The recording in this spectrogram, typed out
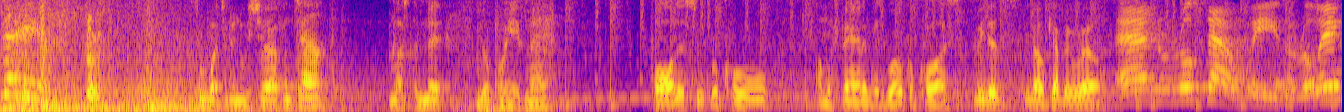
There! So what, you the new sheriff in town? Must admit, you're a brave man. Paul is super cool. I'm a fan of his work, of course. We just, you know, kept it real. And roll sound, please. We're rolling.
